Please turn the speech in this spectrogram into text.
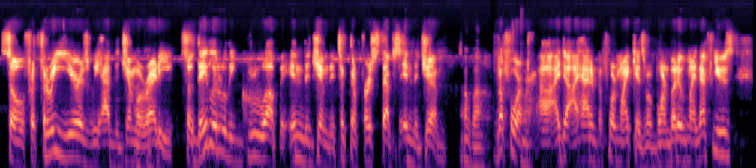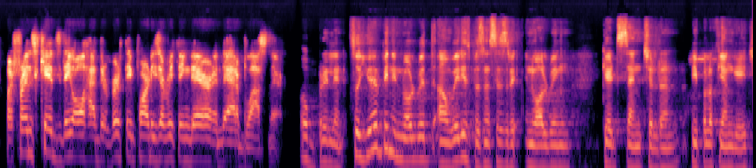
So for three years, we had the gym already. So they literally grew up in the gym. They took their first steps in the gym. Oh, wow. Before. Uh, I, I had it before my kids were born, but it was my nephews, my friends' kids. They all had their birthday parties, everything there, and they had a blast there. Oh, brilliant. So you have been involved with uh, various businesses re- involving kids and children, people of young age.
